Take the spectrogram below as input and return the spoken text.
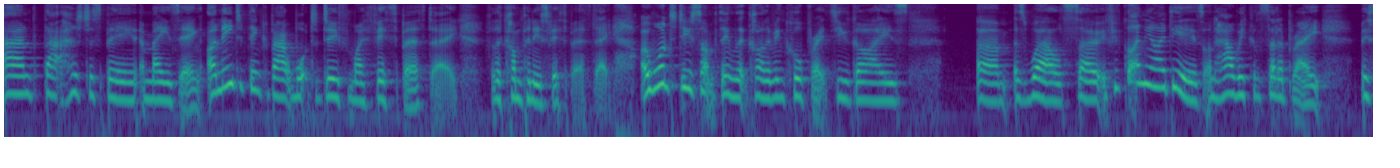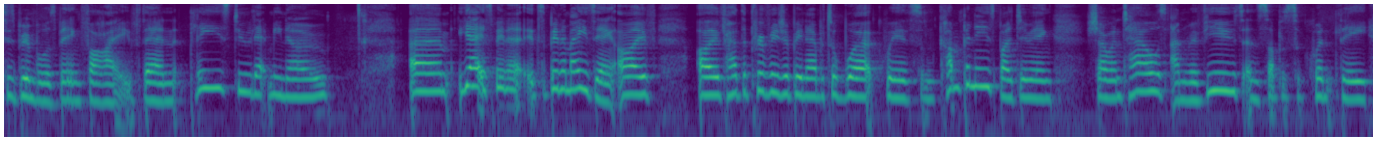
and that has just been amazing. I need to think about what to do for my fifth birthday, for the company's fifth birthday. I want to do something that kind of incorporates you guys um, as well. So if you've got any ideas on how we can celebrate Mrs. Brimbles being five, then please do let me know. Um, yeah, it's been a, it's been amazing. I've I've had the privilege of being able to work with some companies by doing show and tells and reviews and subsequently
